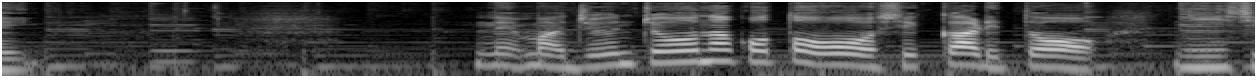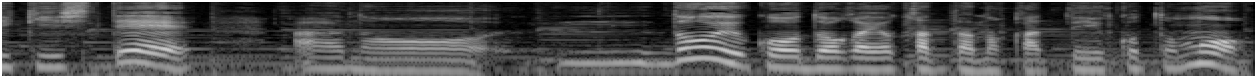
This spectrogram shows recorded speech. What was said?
い。ねまあ順調なことをしっかりと認識してあのどういう行動が良かったのかっていうことも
